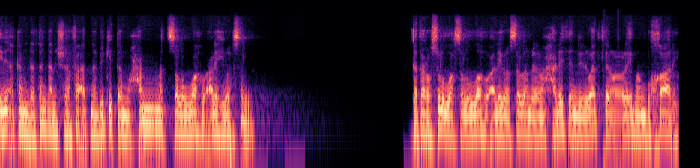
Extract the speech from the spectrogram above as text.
Ini akan mendatangkan syafaat Nabi kita Muhammad sallallahu alaihi wasallam. Kata Rasulullah sallallahu alaihi wasallam dalam hadis yang diriwayatkan oleh Imam Bukhari,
